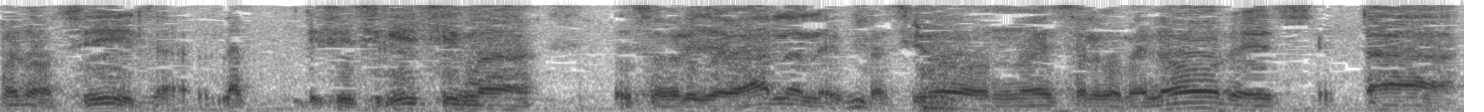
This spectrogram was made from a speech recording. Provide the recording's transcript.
bueno, sí, la, dificilísima de sobrellevarla, la inflación no es algo menor, es está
